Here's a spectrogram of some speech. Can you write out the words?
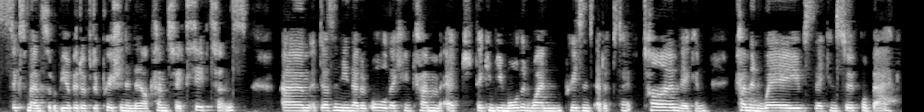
six months it'll be a bit of depression and then I'll come to acceptance. Um, it doesn't mean that at all. They can come at, they can be more than one presence at a time. They can come in waves. They can circle back.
